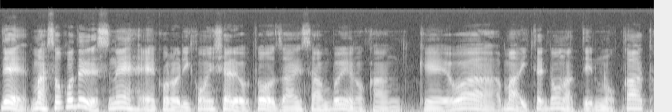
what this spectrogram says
で、まあ、そこでですね、え、この離婚慰謝料と財産分与の関係は、まあ、一体どうなっているのかと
